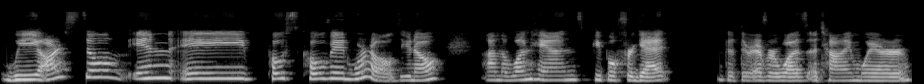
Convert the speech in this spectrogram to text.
we are still in a post COVID world, you know. On the one hand, people forget that there ever was a time where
